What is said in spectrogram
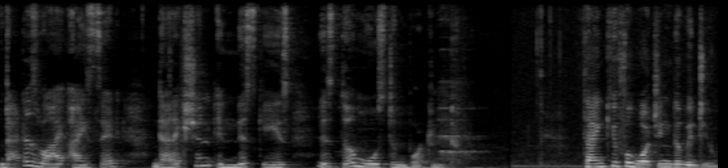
That is why I said direction in this case is the most important. Thank you for watching the video.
